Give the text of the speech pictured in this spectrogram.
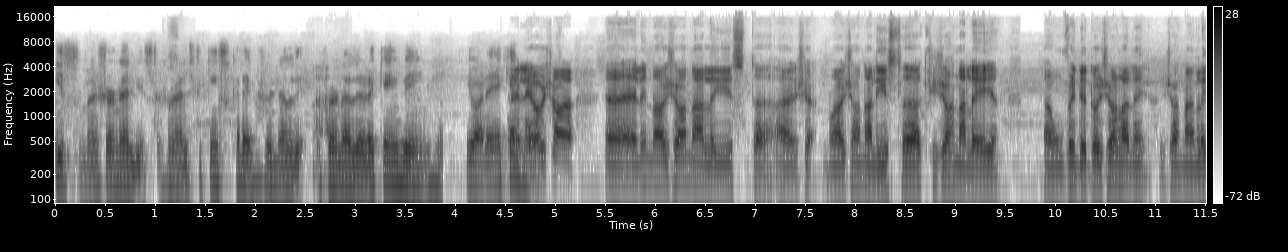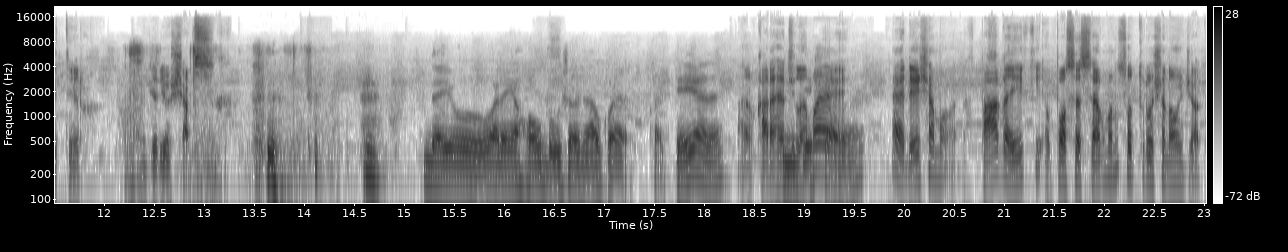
Isso, não é jornalista. Jornalista é quem escreve, jornaleiro. Ah. Jornaleiro é quem vem. E o Aranha quem ele, é o, é, ele não é jornalista, é, não é jornalista que jornaleia, é um vendedor jornale, jornaleteiro, como diria o Chaves. Daí o, o, Aranha rouba o jornal com a, com a teia, né? Aí o cara reclama, é, é, deixa, paga aí que eu posso ser cego, mas não sou trouxa não, idiota.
